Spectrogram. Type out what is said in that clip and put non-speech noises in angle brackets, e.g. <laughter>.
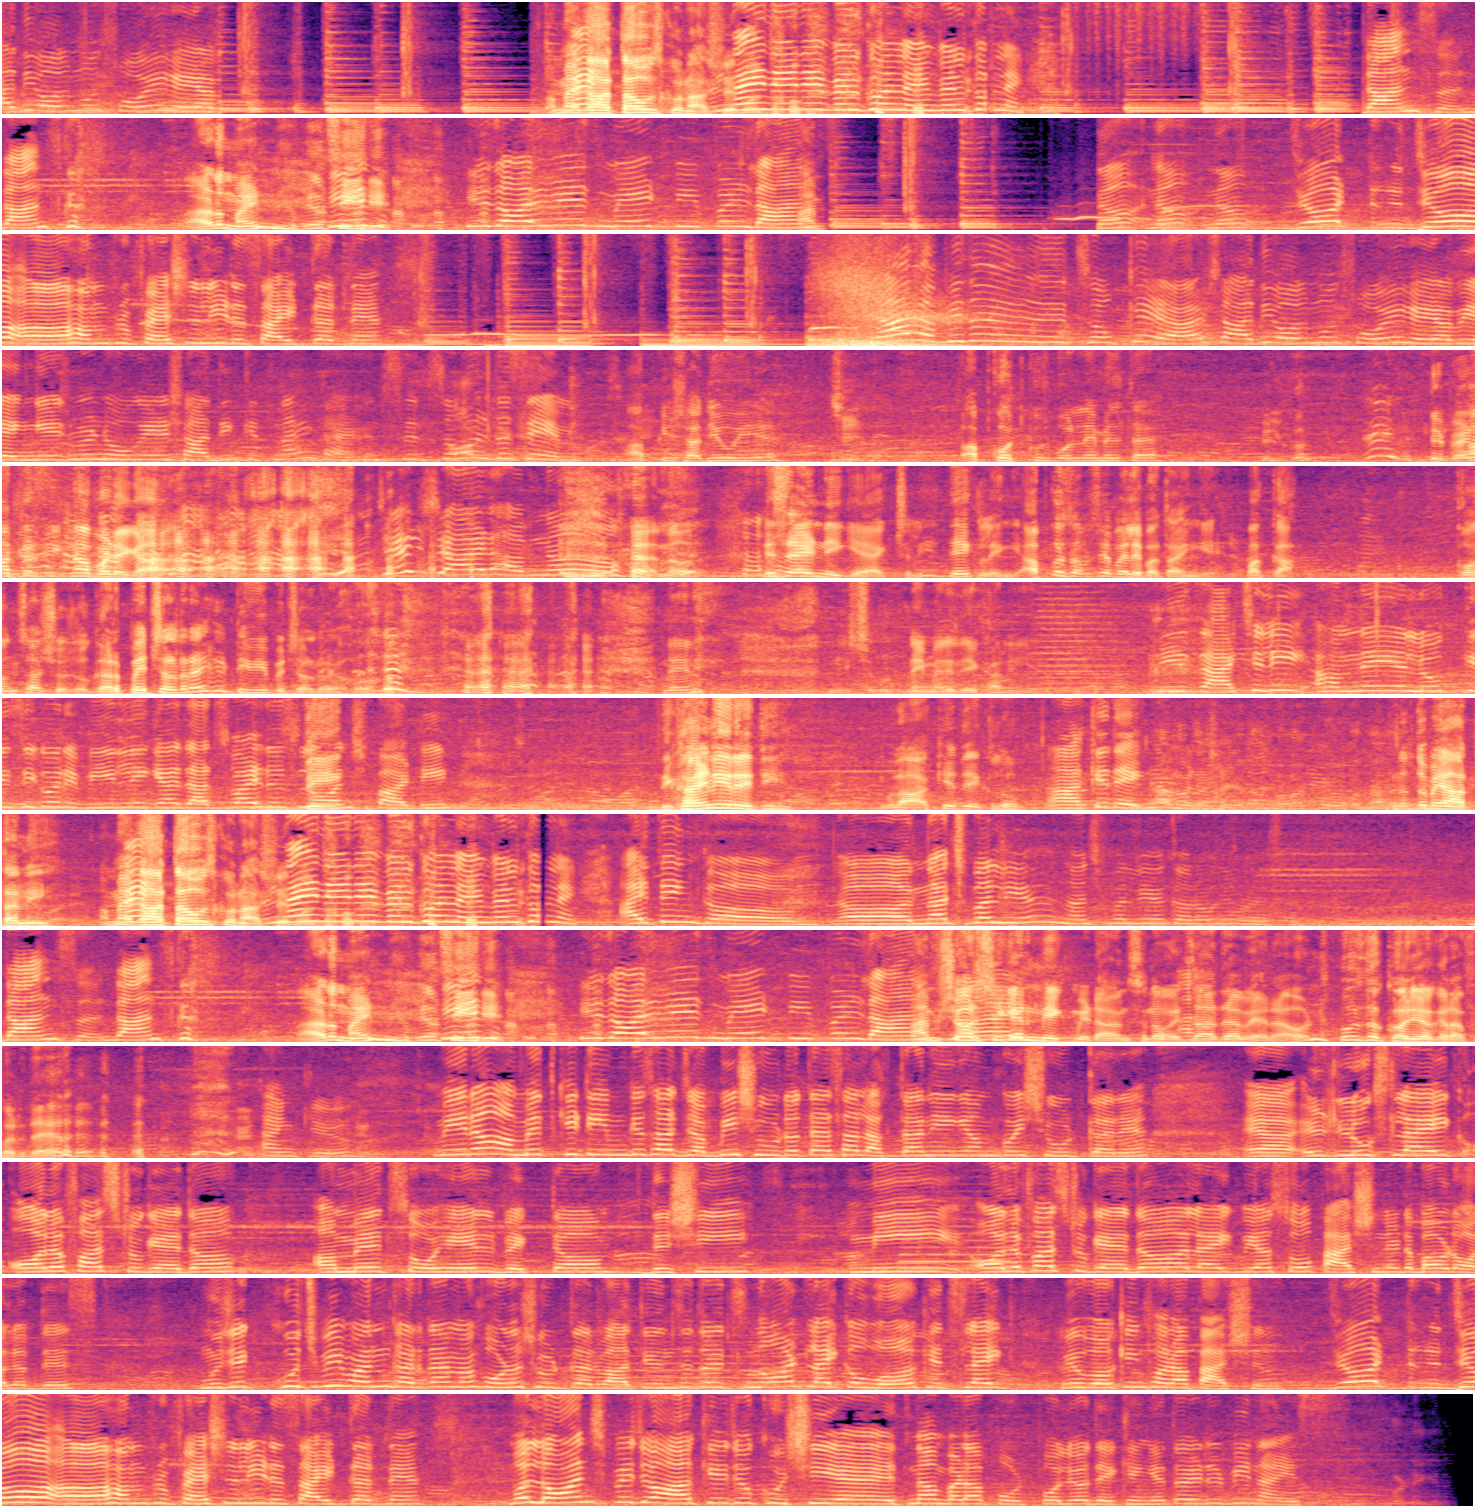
शादी ऑलमोस्ट हो ही गई अब। मैं गाता हूँ उसको नाचने नहीं नहीं नहीं बिल्कुल नहीं बिल्कुल नहीं। डांस डांस कर। I don't mind will see he's always made people dance. No no no. जो जो uh, हम प्रोफेशनली डिसाइड करते हैं। यार अभी तो इट्स ओके यार। शादी ऑलमोस्ट हो ही गई। अभी एंगेजमेंट हो गई शादी कितना ही time it's it's all the same आपकी शादी हुई है? जी। आपको कुछ बोलने मिलता है? बिल्कुल। आपसे सीखना पड़ेगा। <laughs> डिसाइड <laughs> नहीं किया एक्चुअली देख लेंगे। आपको सबसे पहले बताएँगे पक्का? कौन सा शो जो घर पे चल रहा है कि टीवी पे चल रहे हो? <laughs> नहीं नहीं शूट नहीं मैंने देखा नहीं है। प्लीज़ एक्चुअली हमने ये लुक किसी को रिवील नहीं किया। That's why this launch party दिखाई नहीं रहती बोला आके देख लो। आके देखना पड़ेगा। ना तुम्हें आता नहीं। मैं गाता हूँ उसको नाचने नहीं नहीं नहीं बिल्कुल नहीं बिल्कुल नहीं। आई थिंक नच बलिए नच बलिए करोगे मेरे साथ डांस डांस कर I don't mind will see he's always made people dance sure she now. Can make me dance no it's other way around who is the choreographer there thank you मेरा अमित की team के साथ जब भी shoot होता है ऐसा लगता नहीं है कि हम कोई शूट कर रहे हैं it looks like all of us together Amit Sohail Victor Dishi me all of us together like we are so passionate about all of this मुझे कुछ भी मन करता है मैं फ़ोटो शूट करवाती हूँ उनसे तो it's not like a work it's like we are working for our passion जो जो uh, हम प्रोफेशनली डिसाइड करते हैं वो लॉन्च पे जो आके जो खुशी है इतना बड़ा पोर्टफोलियो देखेंगे तो इट विल बी नाइस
